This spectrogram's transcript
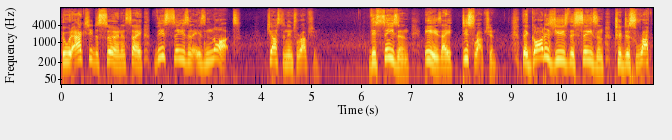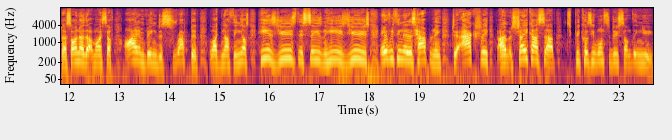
who would actually discern and say, this season is not just an interruption. This season is a disruption. That God has used this season to disrupt us. I know that myself, I am being disrupted like nothing else. He has used this season, He has used everything that is happening to actually um, shake us up because He wants to do something new.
